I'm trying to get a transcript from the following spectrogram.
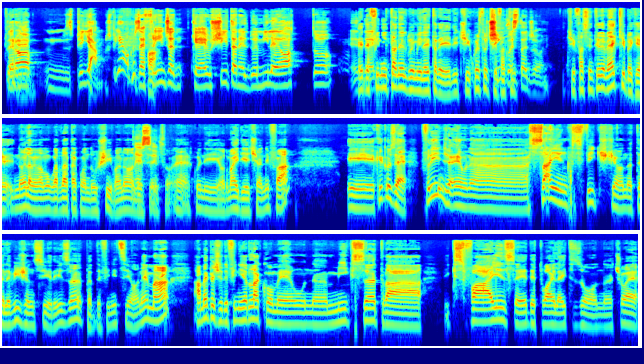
però mm. mh, spieghiamo, spieghiamo cos'è ah. Fringe che è uscita nel 2008 ed, ed è, è finita nel 2013. Questo ci fa sen- stagioni ci fa sentire vecchi perché noi l'avevamo guardata quando usciva, no? Nel eh senso, sì. eh, quindi ormai dieci anni fa. E che cos'è? Fringe è una science fiction television series per definizione, ma a me piace definirla come un mix tra X-Files e The Twilight Zone, cioè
